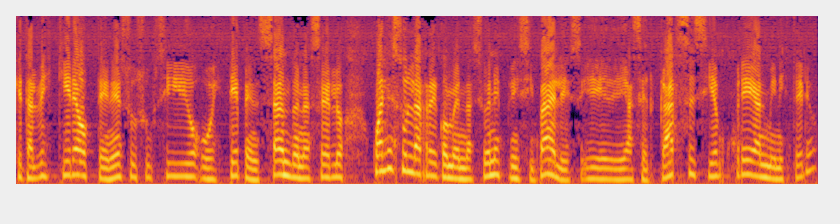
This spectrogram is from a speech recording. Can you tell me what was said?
que tal vez quiera obtener su subsidio o esté pensando en hacerlo. ¿Cuáles son las recomendaciones principales? Eh, ¿De acercarse siempre al ministerio?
